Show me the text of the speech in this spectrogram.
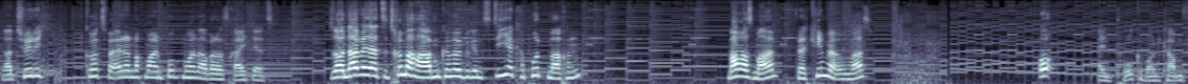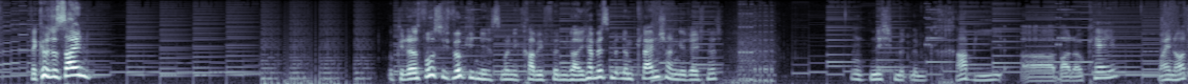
Natürlich, kurz verändern nochmal ein Pokémon, aber das reicht jetzt. So, und da wir jetzt Trümmer haben, können wir übrigens die hier kaputt machen. Machen wir es mal. Vielleicht kriegen wir irgendwas. Oh, ein Pokémon-Kampf. Wer könnte es sein? Okay, das wusste ich wirklich nicht, dass man die Krabi finden kann. Ich habe jetzt mit einem Kleinschan gerechnet. Und nicht mit einem Krabi. Aber okay. Why not?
